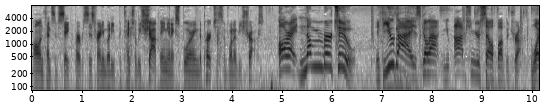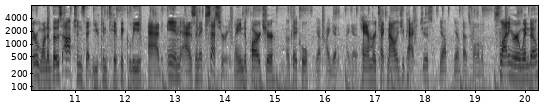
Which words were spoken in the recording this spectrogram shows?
All intensive sake purposes for anybody potentially shopping and exploring the purchase of one of these trucks. All right, number two. If you guys go out and you option yourself up a truck, what are one of those options that you can typically add in as an accessory? Lane departure. Okay, cool. Yep, I get it. I get it. Camera technology packages. Yep, yep, that's one of them. Sliding rear window,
